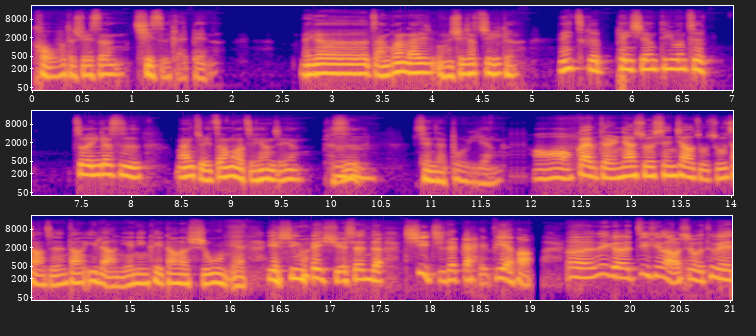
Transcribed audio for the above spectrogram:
口服的学生气质改变了。每个长官来我们学校接一个，哎，这个偏乡低温，这这个应该是满嘴脏话，怎样怎样。可是现在不一样了。哦，怪不得人家说生教组组长只能当一两年，您可以当到十五年，也是因为学生的气质的改变哈。呃，那个静心老师，我特别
